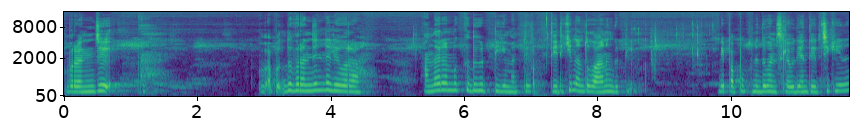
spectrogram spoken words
ബ്രഞ്ച്. അപ്പോൾ ഇത് ബ്രഞ്ചിന്റെ ലിവറാ? അന്നേരം നമുക്ക് ഇത് കിട്ടി. മറ്റേ തിരിക്കുന്ന എന്തോ സാധനം കിട്ടി. ഇനി പപ്പൂപ്പിന് ഇത് മനസ്സിലാവും ഞാൻ തിരിച്ചിരിക്കുന്നു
